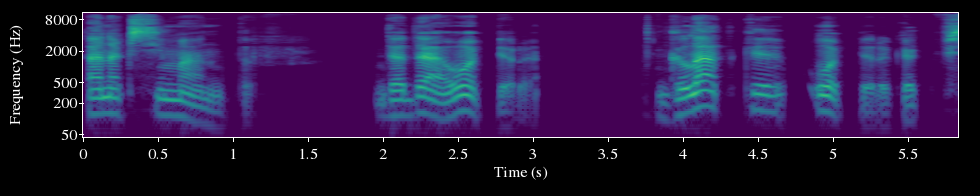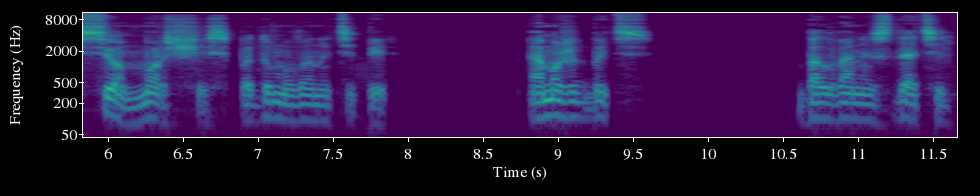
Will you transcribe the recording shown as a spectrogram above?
Анаксимандр. Да-да, опера. Гладкая опера, как все, морщись, подумал он и теперь. А может быть, болван-издатель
